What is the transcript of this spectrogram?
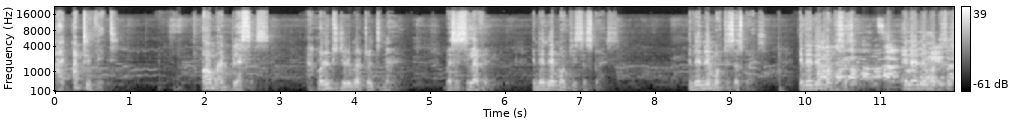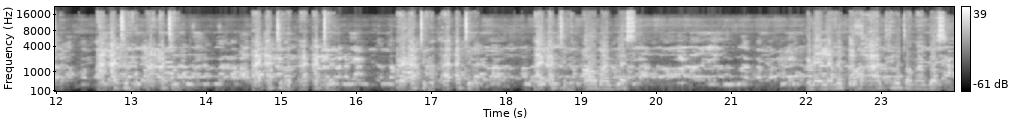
I activate all my blessings according to Jeremiah 29, verses 11, in the name of Jesus Christ. In the name of Jesus Christ. In the name of Jesus. In the name of Jesus Christ. I activate, I activate, I activate, I activate, I activate, I activate, I activate all my blessing. In the 11th hour, I activate all my blessings.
